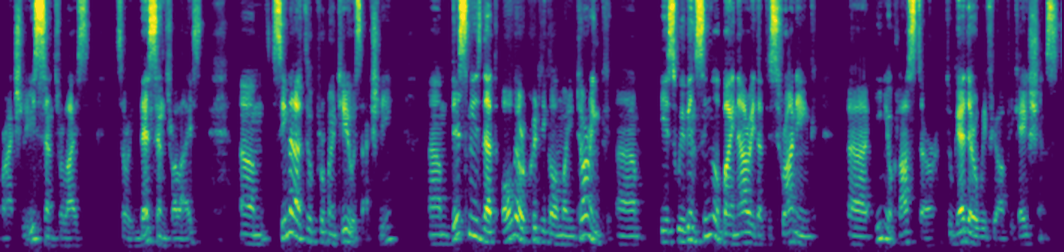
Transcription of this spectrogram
or actually is centralized, sorry, decentralized, um, similar to Prometheus, actually. Um, this means that all your critical monitoring um, is within single binary that is running uh, in your cluster together with your applications.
